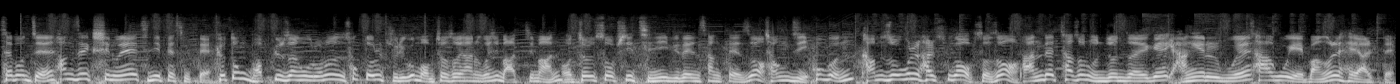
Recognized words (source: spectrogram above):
세 번째, 황색 신호에 진입했을 때 교통법규상으로는 속도를 줄이고 멈춰서야 하는 것이 맞지만 어쩔 수 없이 진입이 된 상태에서 정지 혹은 감속을 할 수가 없어서 반대 차선 운전자에게 양해를 구해 사고 예방을 해야 할 때.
